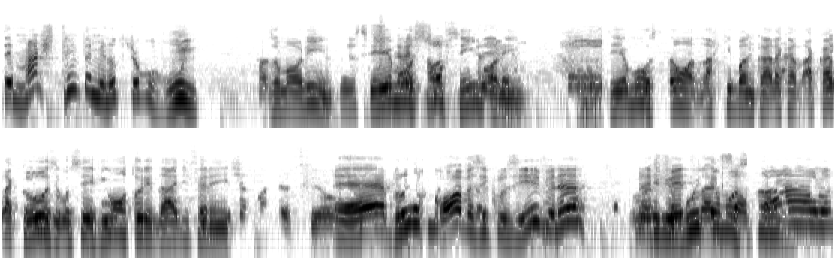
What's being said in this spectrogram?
ter mais 30 minutos de jogo ruim. Mas, ô Maurinho, tem caras emoção sim. Maurinho. Tem emoção na arquibancada, a cada, a cada close você viu uma autoridade diferente. Aconteceu. É, Bruno Covas, inclusive, né? Prefeito lá de São. Paulo,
